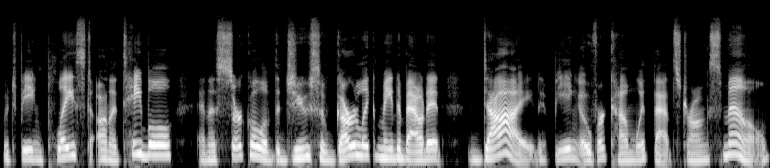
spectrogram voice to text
which being placed on a table and a circle of the juice of garlic made about it, died, being overcome with that strong smell.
